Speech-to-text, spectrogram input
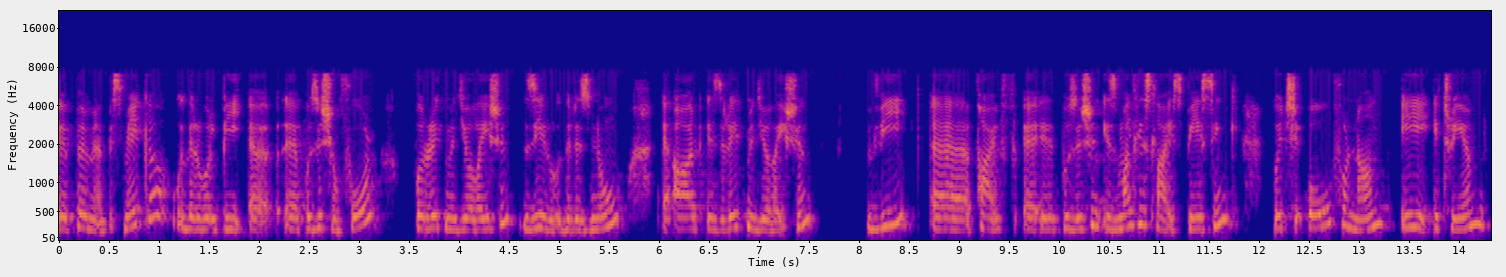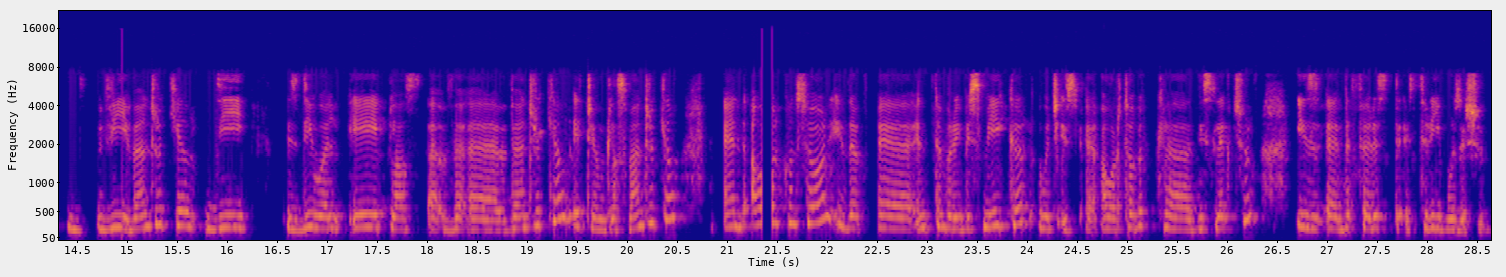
a permanent pacemaker, there will be a, position four for rate modulation. Zero, there is no. R is rate modulation. V uh, five uh, position is multisite pacing, which O for none, A atrium, V ventricle, D is dual A plus uh, uh, ventricle, atrium plus ventricle. And our concern is the uh, in temporary pacemaker, which is uh, our topic uh, this lecture, is uh, the first three position.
